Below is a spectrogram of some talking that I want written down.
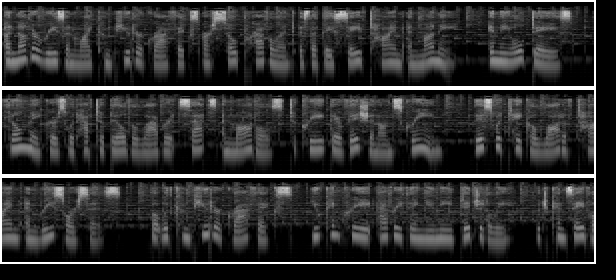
Another reason why computer graphics are so prevalent is that they save time and money. In the old days, filmmakers would have to build elaborate sets and models to create their vision on screen. This would take a lot of time and resources. But with computer graphics, you can create everything you need digitally, which can save a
